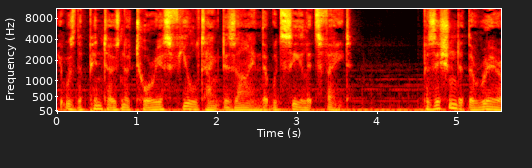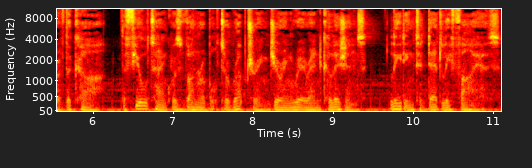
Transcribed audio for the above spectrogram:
it was the Pinto's notorious fuel tank design that would seal its fate. Positioned at the rear of the car, the fuel tank was vulnerable to rupturing during rear-end collisions, leading to deadly fires.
